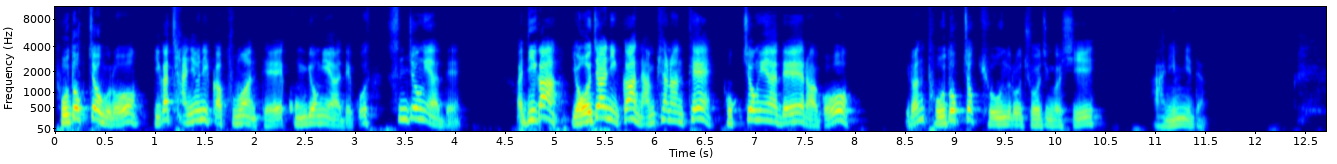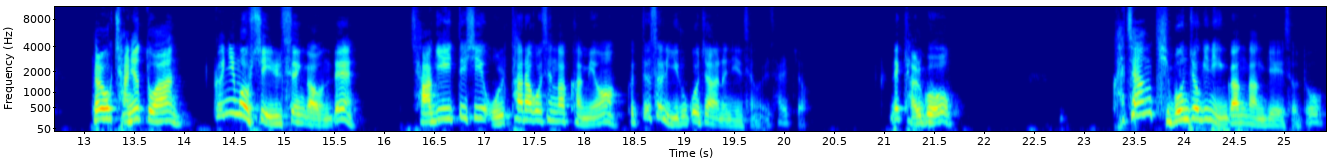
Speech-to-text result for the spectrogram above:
도덕적으로 네가 자녀니까 부모한테 공경해야 되고 순종해야 돼. 아, 네가 여자니까 남편한테 복종해야 돼라고 이런 도덕적 교훈으로 주어진 것이 아닙니다. 결국 자녀 또한 끊임없이 일생 가운데 자기 뜻이 옳다라고 생각하며 그 뜻을 이루고자 하는 인생을 살죠. 근데 결국 가장 기본적인 인간관계에서도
